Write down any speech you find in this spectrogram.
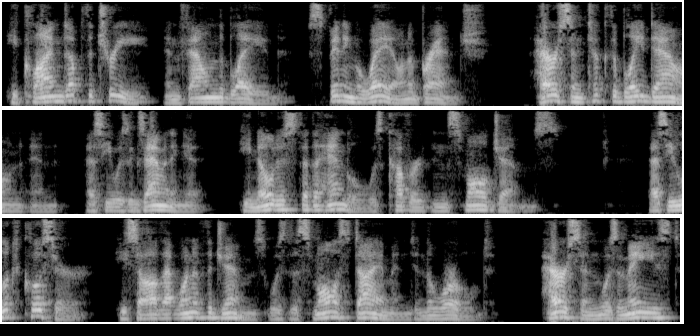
He climbed up the tree and found the blade, spinning away on a branch. Harrison took the blade down and, as he was examining it, he noticed that the handle was covered in small gems. As he looked closer, he saw that one of the gems was the smallest diamond in the world. Harrison was amazed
